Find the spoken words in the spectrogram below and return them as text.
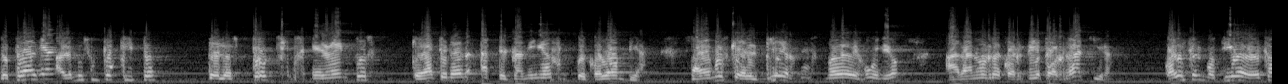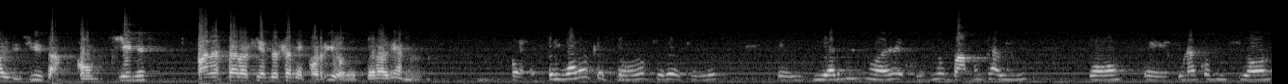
doctora Adrián, hablemos un poquito de los próximos eventos que va a tener Artesanías de Colombia. Sabemos que el viernes 9 de junio harán un recorrido por Ráquira. ¿Cuál es el motivo de esa visita? ¿Con quiénes van a estar haciendo ese recorrido, doctora Adrián? Bueno, primero que todo quiero decirles el viernes 9 de junio vamos a ir con eh, una comisión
